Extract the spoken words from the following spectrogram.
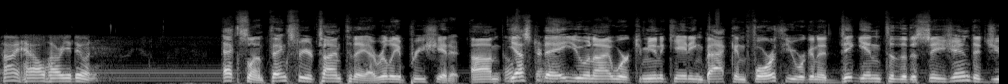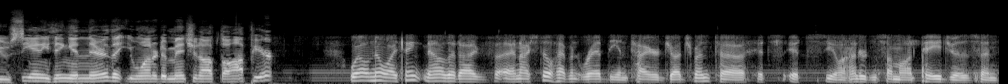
Hi, Hal. How are you doing? Excellent. Thanks for your time today. I really appreciate it. Um, oh, yesterday, you and I were communicating back and forth. You were going to dig into the decision. Did you see anything in there that you wanted to mention off the hop here? Well, no. I think now that I've and I still haven't read the entire judgment. Uh, it's it's you know 100 and some odd pages, and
